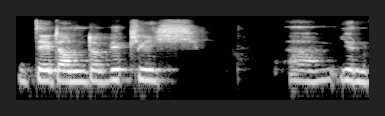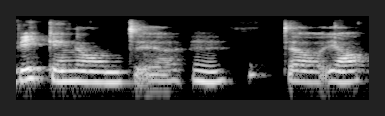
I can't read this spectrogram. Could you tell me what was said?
die dann da wirklich äh, ihren Weg gehen und äh, mhm. da, ja,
